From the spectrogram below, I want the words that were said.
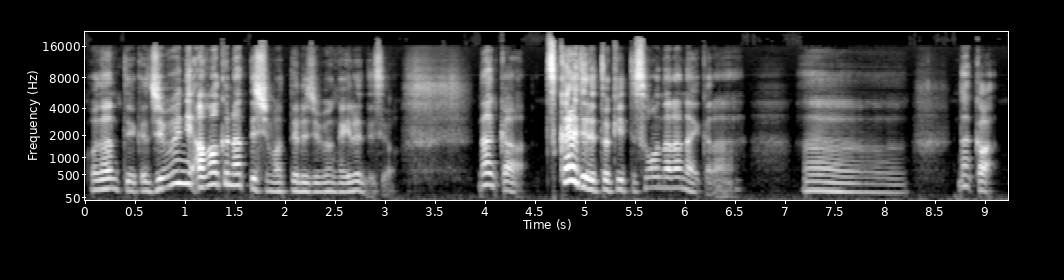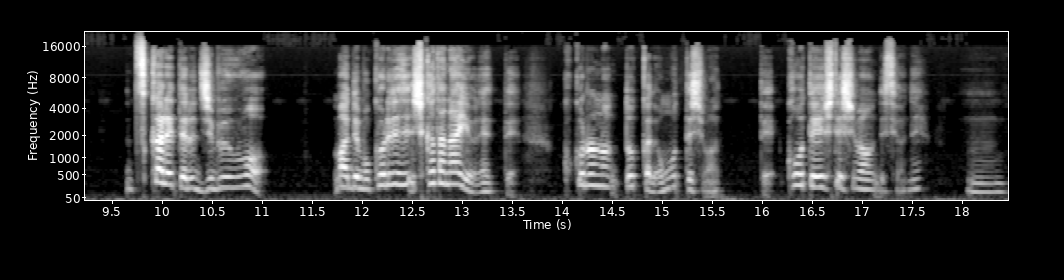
こうなんていうか自分に甘くなってしまってる自分がいるんですよ。なんか疲れてる時ってそうならないかな。うんなんか疲れてる自分をまあでもこれで仕方ないよねって心のどっかで思ってしまって肯定してしまうんですよね。うん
